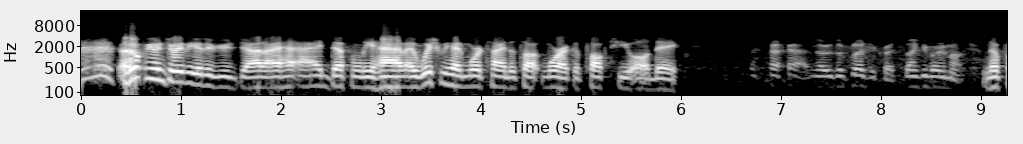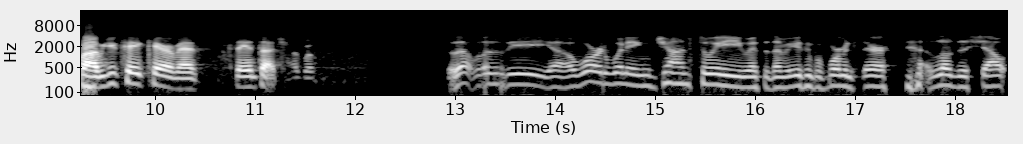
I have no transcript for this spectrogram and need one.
I hope you enjoyed the interview, John. I I definitely have. I wish we had more time to talk more. I could talk to you all day. no, it was a pleasure, Chris. Thank you very much. No problem. You take care, man. Stay in touch. I will. So that was the uh, award-winning John Sweeney with an amazing performance there. I love this shout.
